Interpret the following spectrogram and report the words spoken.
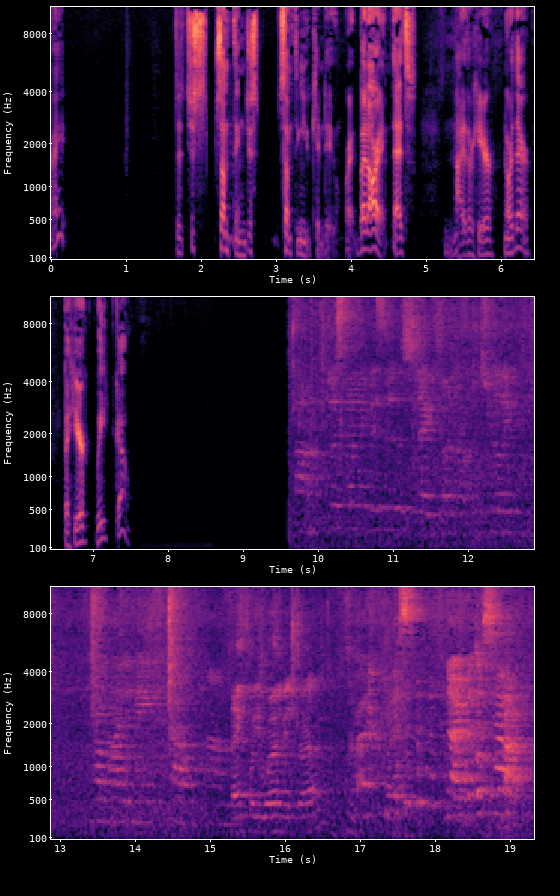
right? It's just something, just something you can do, right? But all right, that's neither here nor there. But here we go. thankful you were to be Australian? no, but just how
